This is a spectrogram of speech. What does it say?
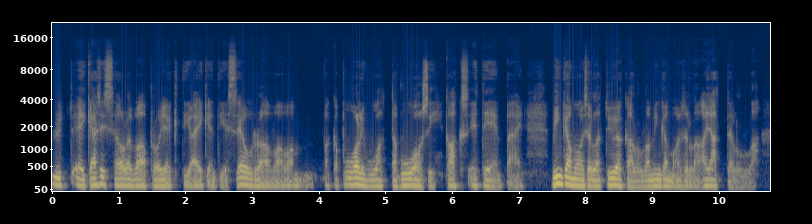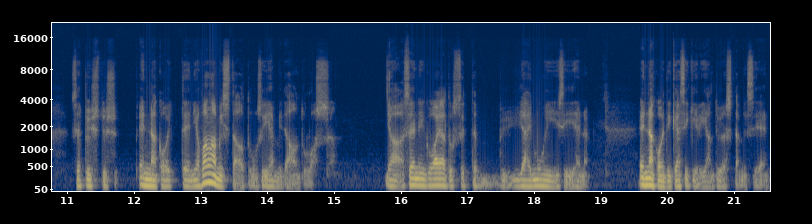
nyt ei käsissä olevaa projektia, ei kenties seuraavaa, vaan vaikka puoli vuotta, vuosi, kaksi eteenpäin. Minkämoisella työkalulla, minkämoisella ajattelulla se pystyisi ennakoitteen ja valmistautumaan siihen, mitä on tulossa. Ja se niin kuin ajatus sitten jäi muihin siihen ennakointikäsikirjan työstämiseen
